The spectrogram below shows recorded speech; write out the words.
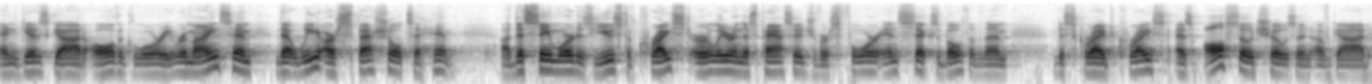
and gives God all the glory. Reminds him that we are special to him. Uh, this same word is used of Christ earlier in this passage, verse 4 and 6, both of them described Christ as also chosen of God,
